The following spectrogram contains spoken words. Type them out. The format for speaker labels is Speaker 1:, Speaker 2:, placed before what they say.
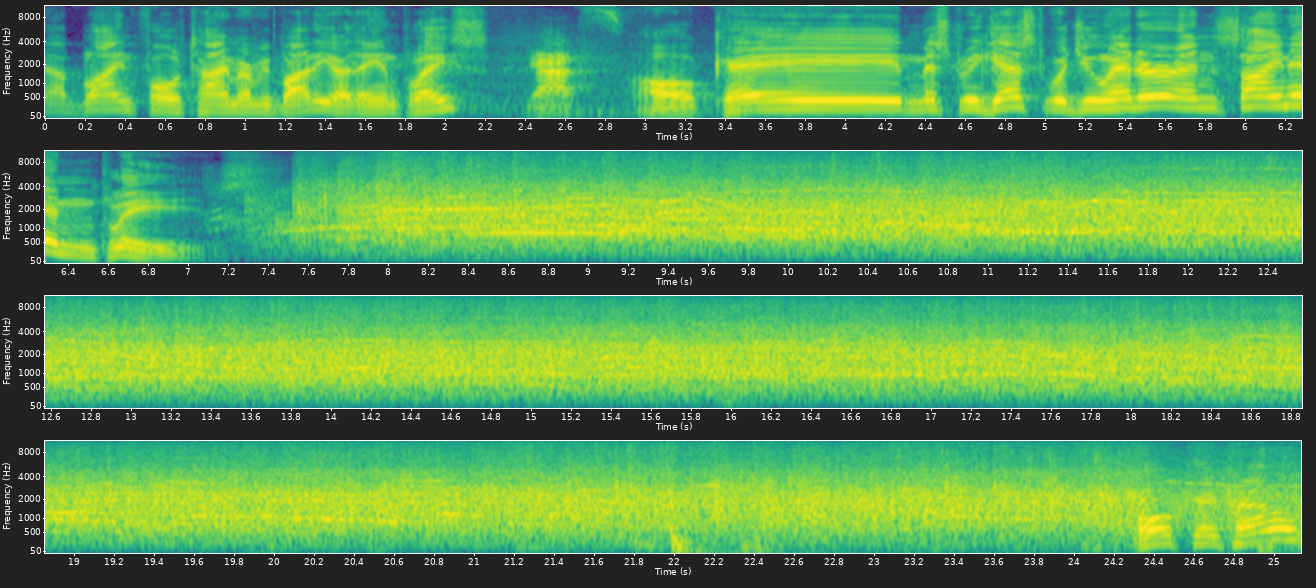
Speaker 1: Now, blindfold time, everybody. Are they in place?
Speaker 2: Yes.
Speaker 1: Okay, mystery guest, would you enter and sign in, please? Okay, panel.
